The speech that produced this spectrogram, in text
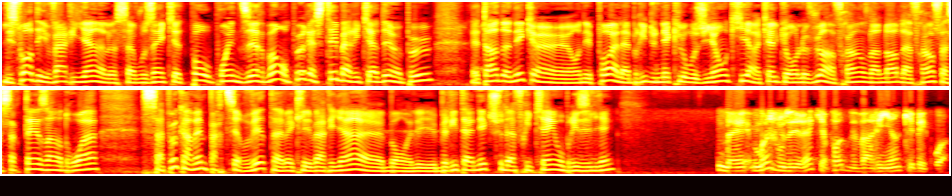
l'histoire des variants, là, ça vous inquiète pas au point de dire, bon, on peut rester barricadé un peu, étant donné qu'on n'est pas à l'abri d'une éclosion qui, en quelque, on l'a vu en France, dans le nord de la France, à certains endroits, ça peut quand même partir vite avec les variants, euh, bon, les Britanniques, Sud-Africains ou Brésiliens? Ben, moi, je vous dirais qu'il n'y a pas de variant québécois.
